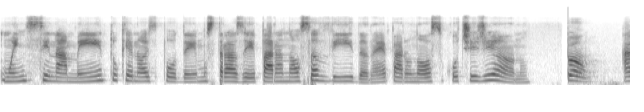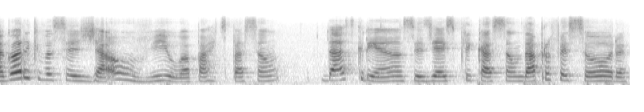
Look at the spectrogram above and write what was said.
um ensinamento que nós podemos trazer para a nossa vida, né, para o nosso cotidiano. Bom, agora que você já ouviu a participação das crianças e a explicação da professora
